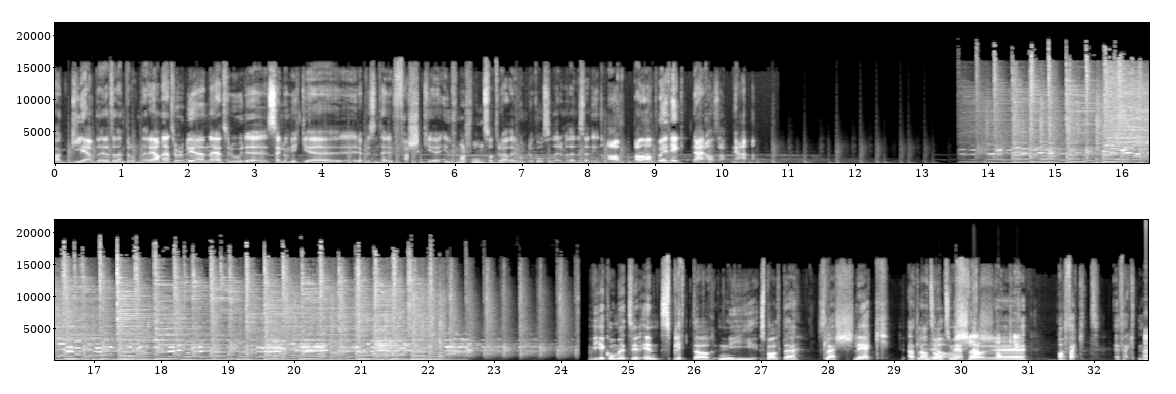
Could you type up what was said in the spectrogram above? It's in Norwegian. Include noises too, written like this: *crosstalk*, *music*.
Ja, gled dere til den prodden, dere. Ja, men jeg tror det blir en Jeg tror, eh, selv om vi ikke eh, representerer fersk eh, informasjon, så tror jeg dere kommer til å kose dere med denne sendingen av Bananpolitikk. Der, altså. Ja. Vi er kommet til en splitter ny spalte slash lek, et eller annet Ja, sånt, som heter slash eh, Affekteffekten.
